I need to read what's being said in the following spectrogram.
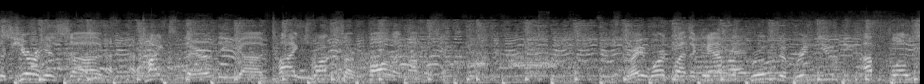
secure his uh, tights there. The uh, tie trunks are falling off of him. Great work by the camera crew to bring you the up-close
